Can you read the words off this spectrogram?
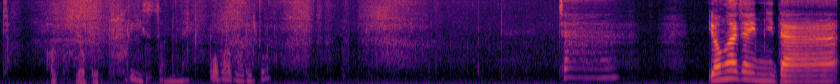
자, 어, 여기 풀이 있었네. 뽑아버리고. 자, 영화자입니다.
